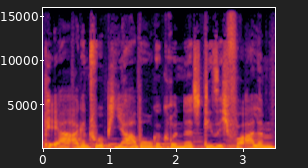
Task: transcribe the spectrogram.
PR-Agentur Piabo gegründet, die sich vor allem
